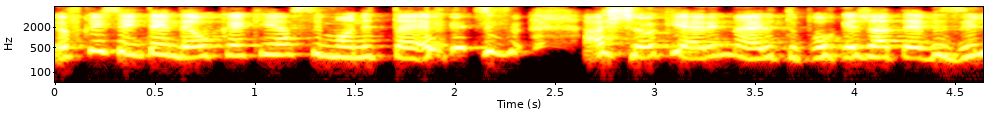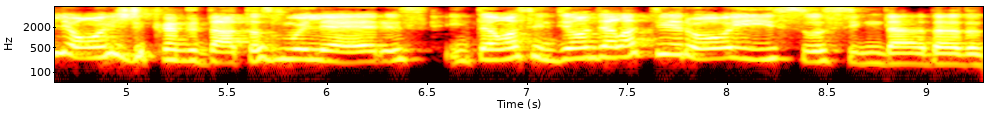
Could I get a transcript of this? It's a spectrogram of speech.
Eu fiquei sem entender o que, que a Simone Tebet achou que era inédito, porque já teve zilhões de candidatas mulheres. Então, assim, de onde ela tirou isso, assim, da, da, da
